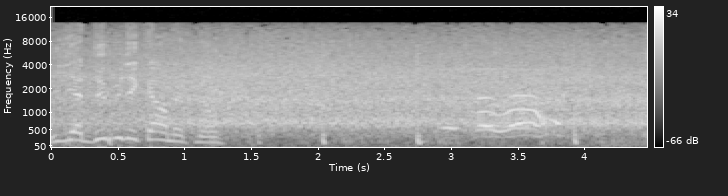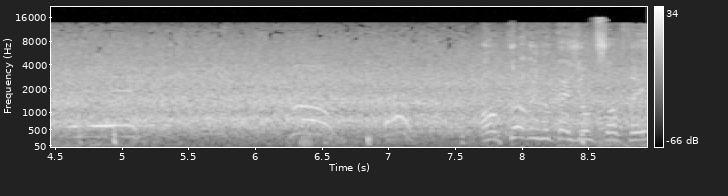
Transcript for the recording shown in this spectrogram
Il y a deux buts d'écart maintenant. Encore une occasion de centrer.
